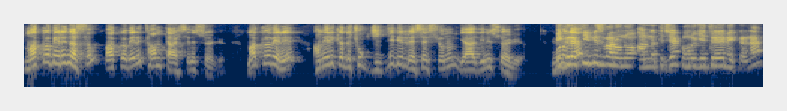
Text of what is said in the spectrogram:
makro veri nasıl? Makro veri tam tersini söylüyor. Makro veri Amerika'da çok ciddi bir resesyonun geldiğini söylüyor. Bir Bunu grafiğimiz da, var onu anlatacak. Onu getirelim ekrana.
